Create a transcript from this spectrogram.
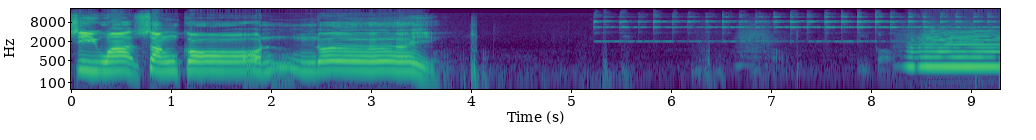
สิวะสังกรเลยล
